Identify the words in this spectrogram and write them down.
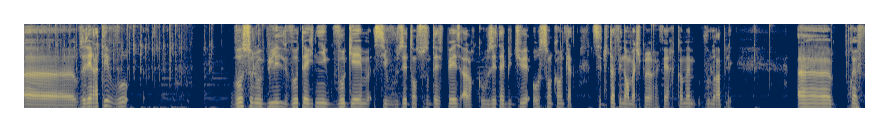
Euh, vous allez rater vos vos solo builds, vos techniques, vos games si vous êtes en 60 fps alors que vous êtes habitué au 144. C'est tout à fait normal, je préfère quand même vous le rappeler. Euh, bref,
